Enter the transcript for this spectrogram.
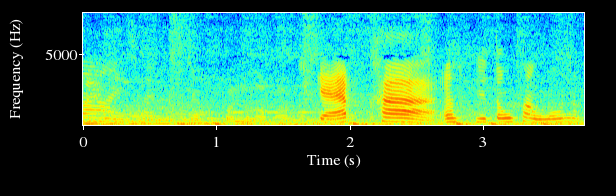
ใช่ใช่คนนึกออกแก๊ปค่ะ เอออยู่ตรงฝั่งนู้นน่ะ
